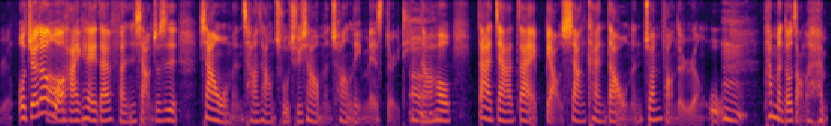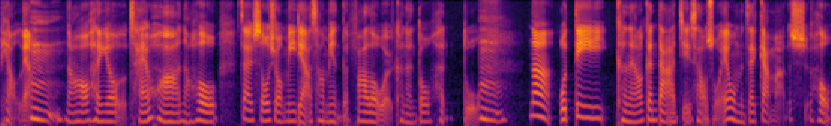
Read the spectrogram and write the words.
人。我觉得我还可以再分享，就是像我们常常出去，像我们创立. T，、嗯然后大家在表象看到我们专访的人物，嗯他们都长得很漂亮。嗯然后很有才华，然后在 social media 上面的 follower 可能都很多，嗯那我第一可能要跟大家介绍说，诶，我们在干嘛的时候，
